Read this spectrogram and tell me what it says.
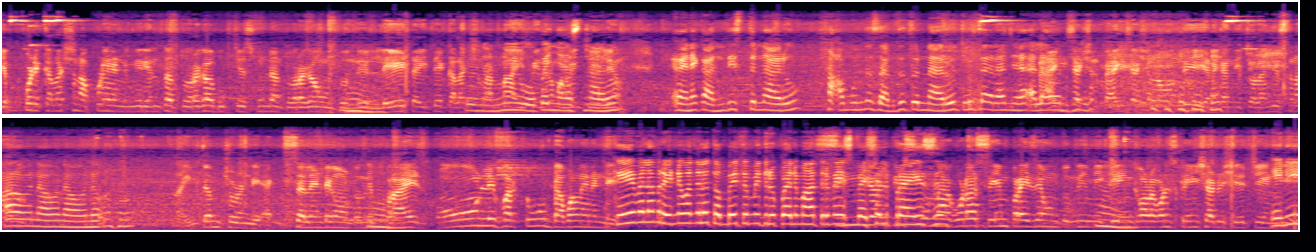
ఎప్పటి కలెక్షన్ అప్పుడేనండి. మీరు ఎంత త్వరగా బుక్ చేసుకుంటే అంత త్వరగా ఉంటుంది. లేట్ అయితే కలెక్షన్ అన్నా ఓపెన్ చేస్తున్నారు. వెనక అందిస్తున్నారు. ఆ ముందు సర్దుతున్నారు. చూసారా? ఎలా అవునవునవును. ఐటమ్ చూడండి ఎక్సలెంట్గా ఉంటుంది price only for two double nine అండి. కేవలం రెండు వందల తొంభై తొమ్మిది రూపాయలు మాత్రమే స్పెషల్ ప్రైస్ కూడా సేమ్ ప్రైస్ ఉంటుంది. మీకు ఏం కావాలో కూడా స్క్రీన్ షాట్ షేర్ చేయండి. ఎనీ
